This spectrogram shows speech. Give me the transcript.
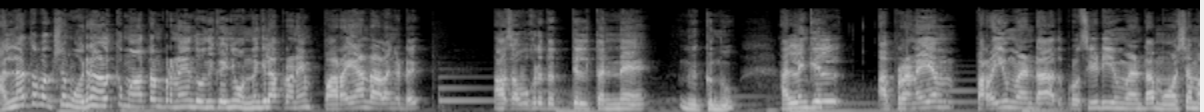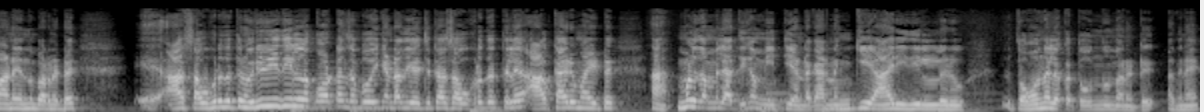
അല്ലാത്ത പക്ഷം ഒരാൾക്ക് മാത്രം പ്രണയം തോന്നിക്കഴിഞ്ഞാൽ ഒന്നെങ്കിൽ ആ പ്രണയം പറയാണ്ട് ആളങ്ങട്ട് ആ സൗഹൃദത്തിൽ തന്നെ നിൽക്കുന്നു. അല്ലെങ്കിൽ ആ പ്രണയം പറയും വേണ്ട അത് പ്രൊസീഡ് ചെയ്യും വേണ്ട മോശമാണ് എന്ന് പറഞ്ഞിട്ട് ആ സൗഹൃദത്തിന് ഒരു രീതിയിലുള്ള കോട്ടം സംഭവിക്കേണ്ടെന്ന് ചോദിച്ചിട്ട് ആ സൗഹൃദത്തിൽ ആൾക്കാരുമായിട്ട് ആ നമ്മൾ തമ്മിൽ അധികം മീറ്റ് ചെയ്യേണ്ട. കാരണം എനിക്ക് ആ രീതിയിലുള്ളൊരു തോന്നലൊക്കെ തോന്നുന്നു എന്ന് പറഞ്ഞിട്ട് അതിനെ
